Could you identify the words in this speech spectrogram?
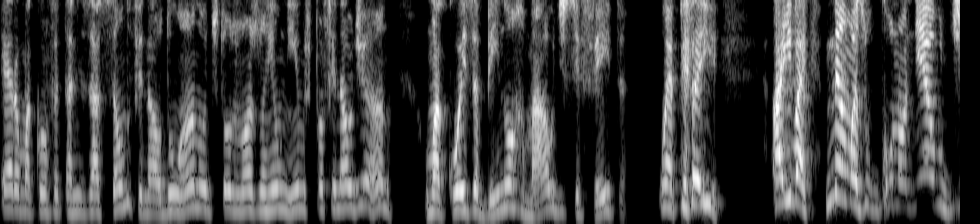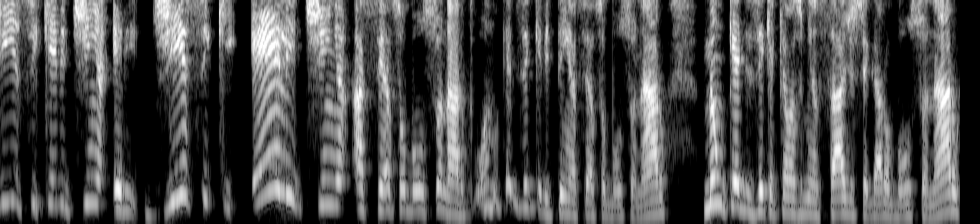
era uma confraternização no final do ano, onde todos nós nos reunimos para o final de ano. Uma coisa bem normal de ser feita. Ué, peraí. Aí vai, não, mas o coronel disse que ele tinha. Ele disse que ele tinha acesso ao Bolsonaro. Porra, não quer dizer que ele tem acesso ao Bolsonaro, não quer dizer que aquelas mensagens chegaram ao Bolsonaro.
